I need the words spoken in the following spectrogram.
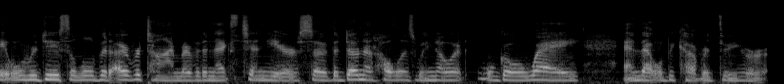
It will reduce a little bit over time over the next 10 years. So the donut hole as we know it will go away and that will be covered through your,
